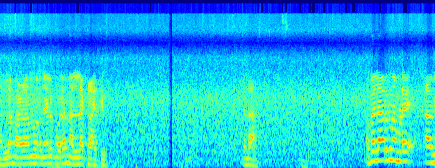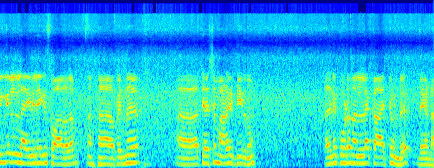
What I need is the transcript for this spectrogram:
നല്ല മഴ എന്ന് പറഞ്ഞാൽ പോരാ നല്ല കാറ്റ്. കണ്ടാ? അപ്പോൾ എല്ലാവർക്കും നമ്മുടെ അവികൽ ലൈവിലേക്ക് സ്വാഗതം. അപ്പം ഇന്ന് അത്യാവശ്യം മഴ കിട്ടിയിരുന്നു. അതിനെ കൂടെ നല്ല കാറ്റുണ്ട്. ഇതേ കണ്ട?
